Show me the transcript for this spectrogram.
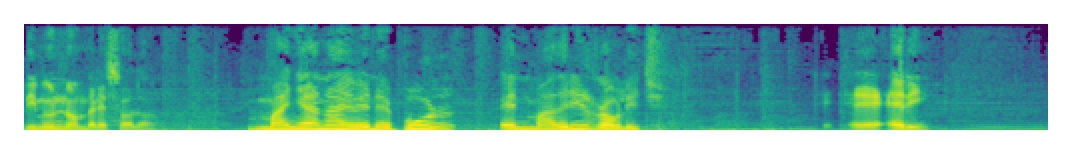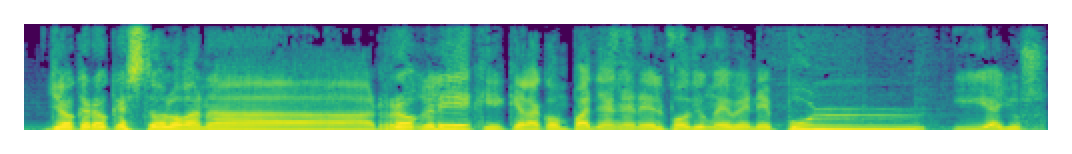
Dime un nombre solo. Mañana Ebenepul en Madrid, Roglic. Eh, Eri. Yo creo que esto lo gana Roglic y que la acompañan en el podium Ebenepul y Ayuso.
